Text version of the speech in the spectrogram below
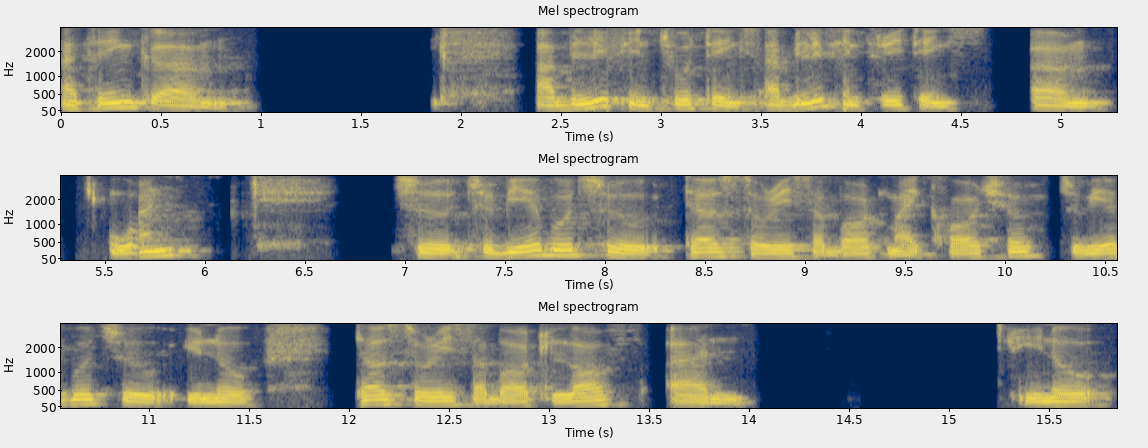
I think um, I believe in two things. I believe in three things. Um, one, to to be able to tell stories about my culture, to be able to you know tell stories about love and you know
